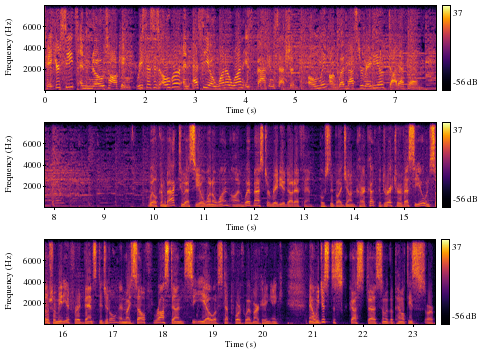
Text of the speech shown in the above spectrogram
take your seats and no talking. Recess is over and SEO 101 is back in session. Only on webmasterradio.fm. Welcome back to SEO 101 on webmasterradio.fm, hosted by John Carcutt, the Director of SEO and Social Media for Advanced Digital, and myself, Ross Dunn, CEO of Stepforth Web Marketing Inc. Now, we just discussed uh, some of the penalties or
